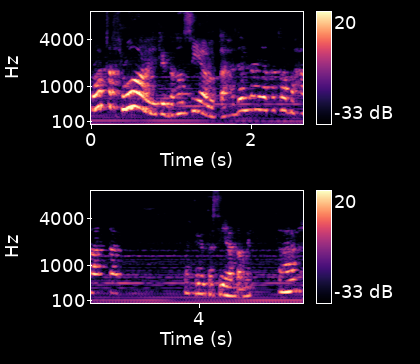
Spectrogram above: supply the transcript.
Mä otan fluoriitin tuohon sielutähdelle ja katson vähän, että näkyykö sieltä mitään.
